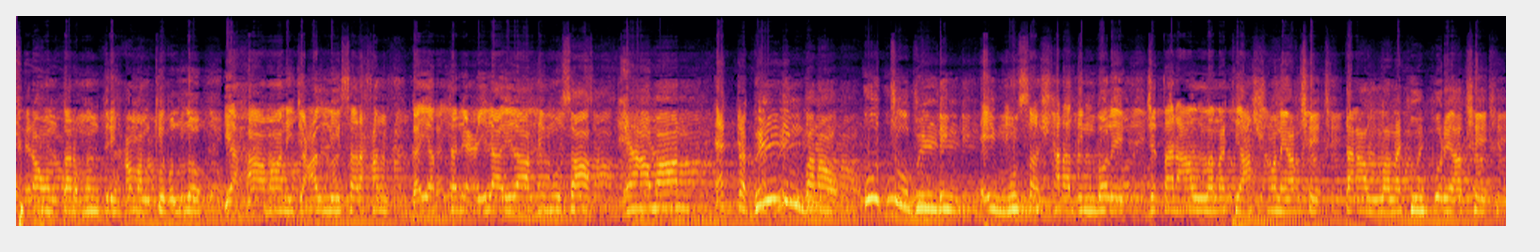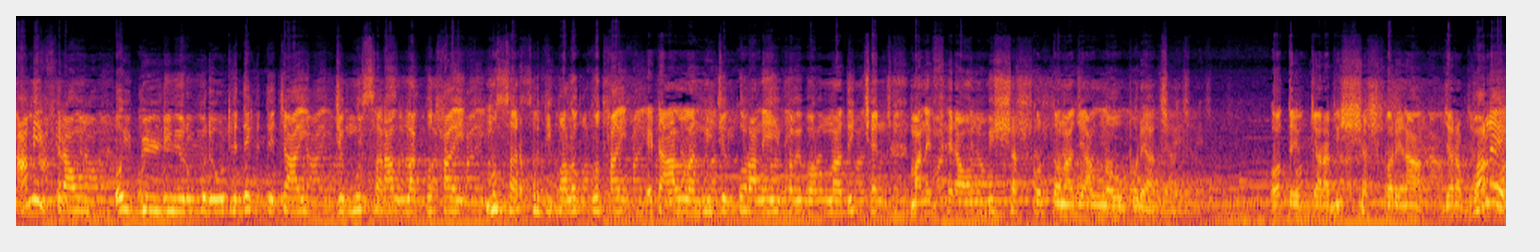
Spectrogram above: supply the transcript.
ফেরাউন তার মন্ত্রী হামানকে বলল হামান, একটা বিল্ডিং বানাও, উঁচু বিল্ডিং। এই মুসা সারাদিন বলে যে তারা আল্লাহ নাকি আসমানে আছে তার আল্লাহ নাকি উপরে আছে। আমি ফেরাউন, ওই বিল্ডিং এর উপরে উঠে দেখতে চাই যে মুসার আল্লাহ কোথায়, মুসার প্রতিপালক কোথায়। এটা আল্লাহ নিজে কোরআনে এইভাবে বর্ণনা দিচ্ছেন। মানে ফেরাউন বিশ্বাস করতো না যে আল্লাহ উপরে আছে। অতএব যারা বিশ্বাস করে না, যারা বলে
